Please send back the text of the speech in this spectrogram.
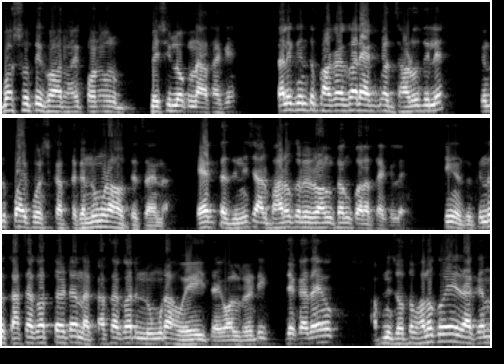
বসতি ঘর হয়, কোনো বেশি লোক না থাকে তাহলে কিন্তু পাকা ঘর একবার ঝাড়ু দিলে কিন্তু পয় পরিষ্কার থাকে, নোংরা হতে চায় না। একটা জিনিস, আর ভালো করে রং টং করা থাকলে, ঠিক আছে? কিন্তু কাঁচা ঘর তো এটা না, কাঁচা ঘরে নোংরা হয়েই যায় অলরেডি যে যাই হোক, আপনি যত ভালো করে রাখেন,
